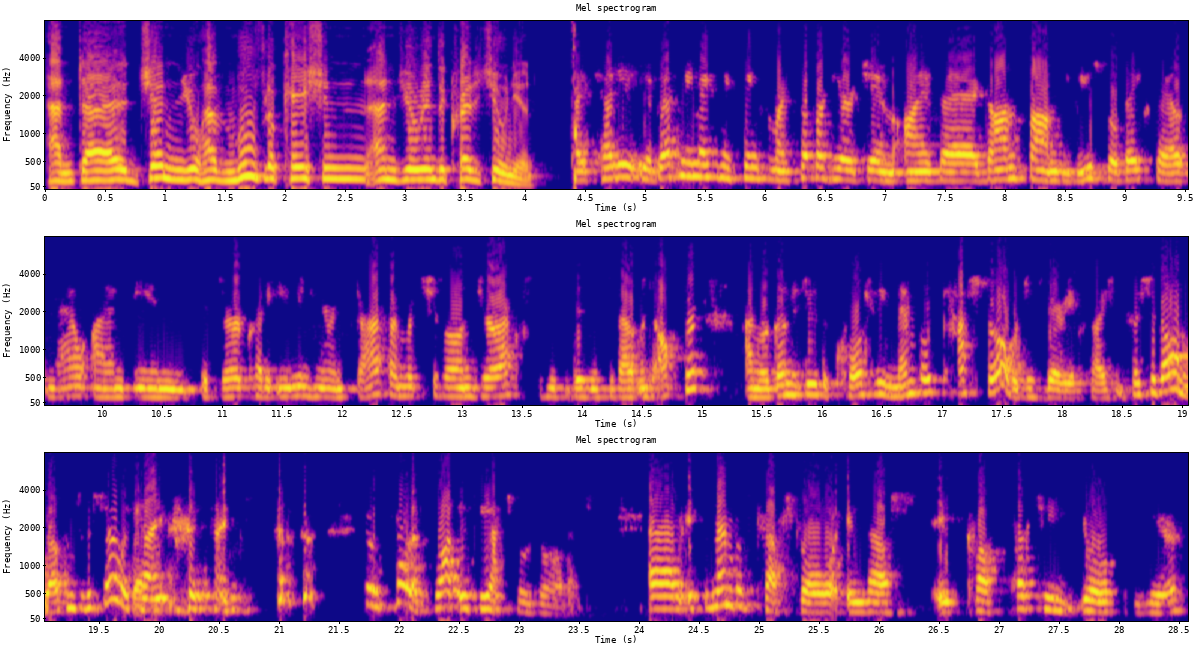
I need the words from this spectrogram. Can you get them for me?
And uh, Jen, you have moved location and you're in the credit union. I tell you, you're definitely making me sing for my supper here, Jim. I've uh, gone from the beautiful bake sale. Now I'm in the Derg Credit Union here in Scariff. I'm with Siobhan Durack, who's the Business Development Officer, and we're going to do the quarterly members cash draw, which is very exciting. So, Siobhan, welcome to the show again. Thanks. Thanks. So, tell us, what is the actual draw then? Um, it's a members cash draw in that it costs 30 euros a year,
